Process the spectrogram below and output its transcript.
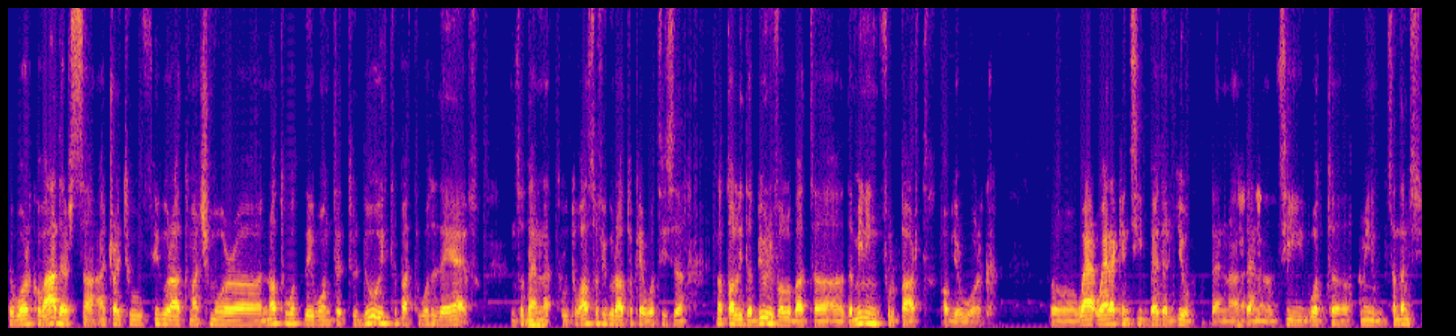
the work of others, uh, I try to figure out much more uh, not what they wanted to do it, but what they have. And so then mm-hmm. to, to also figure out, okay, what is uh, not only the beautiful, but the meaningful part of your work. So where, where I can see better you than uh, yeah. than see what uh, I mean. Sometimes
